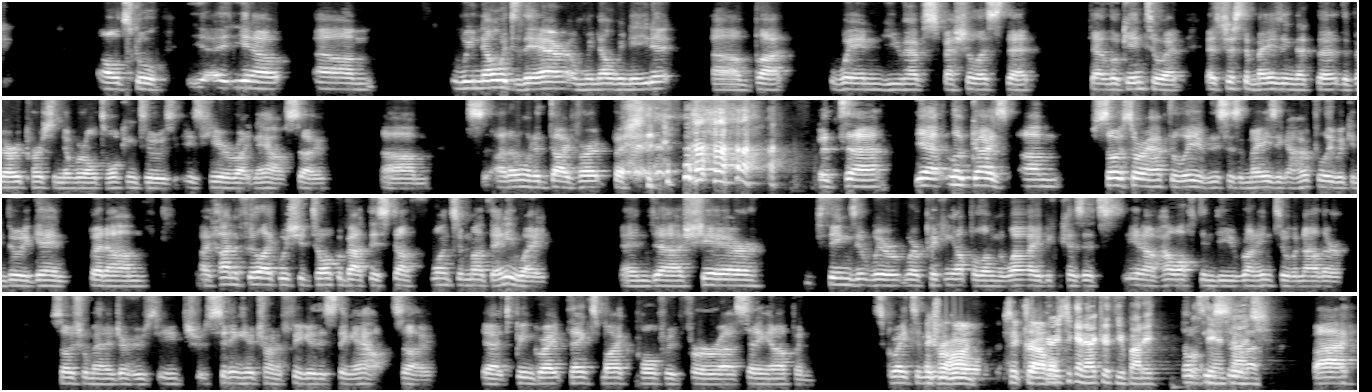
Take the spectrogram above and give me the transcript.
old school. You know, um, we know it's there and we know we need it. Uh, but when you have specialists that that look into it, it's just amazing that the the very person that we're all talking to is is here right now. So, um, so I don't want to divert, but but uh, yeah, look, guys, I'm so sorry I have to leave. This is amazing. Hopefully, we can do it again. But um, I kind of feel like we should talk about this stuff once a month anyway, and uh, share things that we're we're picking up along the way because it's you know how often do you run into another social manager who's sitting here trying to figure this thing out. So, yeah, it's been great. Thanks, Mike Paul, for, for uh, setting it up. And it's great to meet Thanks you. All. Safe travel. Great to connect with you, buddy. Talk we'll stay in touch. Bye.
